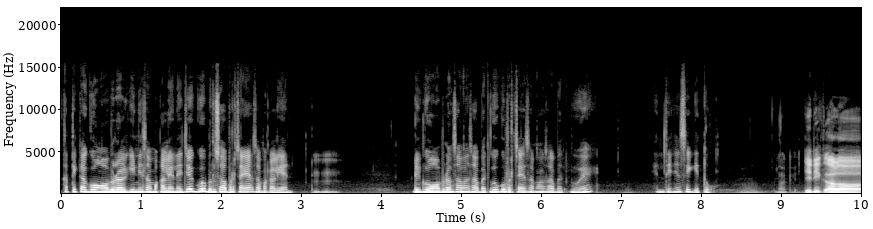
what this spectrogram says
Ketika gue ngobrol gini sama kalian aja, gue berusaha percaya sama kalian. Mm-mm. Dan gue ngobrol sama sahabat gue, gue percaya sama sahabat gue. Intinya sih gitu. Oke. Jadi kalau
